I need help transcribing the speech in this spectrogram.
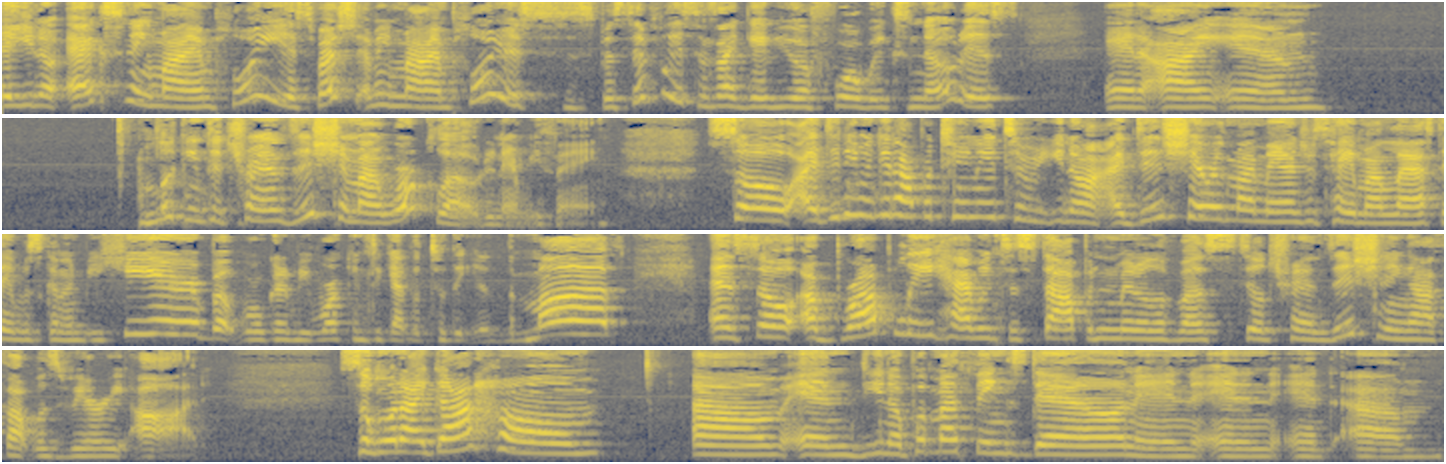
you know, exiting my employee, especially, I mean, my employers, specifically, since I gave you a four weeks notice and I'm looking to transition my workload and everything. So I didn't even get an opportunity to, you know, I did share with my managers, hey, my last day was going to be here, but we're going to be working together to the end of the month. And so abruptly having to stop in the middle of us still transitioning, I thought was very odd. So when I got home um, and, you know, put my things down and, and, and, um,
